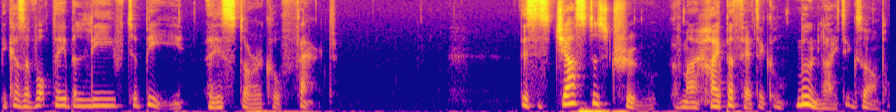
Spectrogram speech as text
because of what they believe to be a historical fact. This is just as true of my hypothetical moonlight example.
